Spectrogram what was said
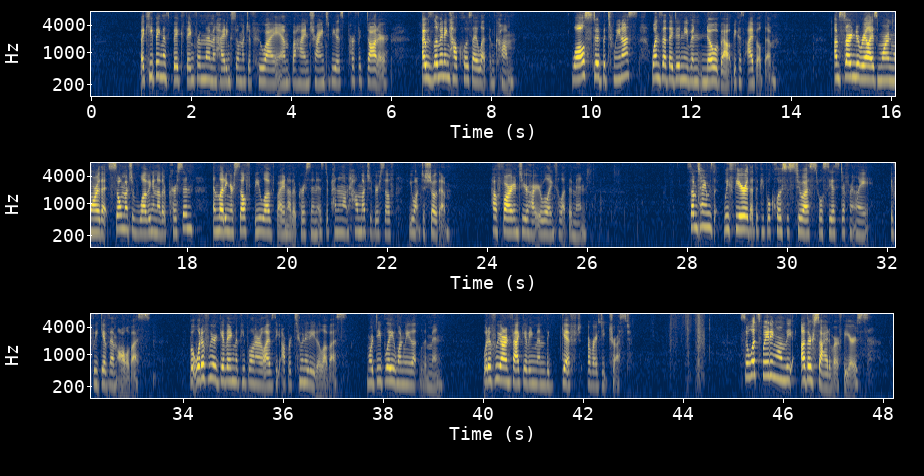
By keeping this big thing from them and hiding so much of who I am behind trying to be this perfect daughter, I was limiting how close I let them come. Walls stood between us, ones that they didn't even know about because I built them. I'm starting to realize more and more that so much of loving another person and letting yourself be loved by another person is dependent on how much of yourself you want to show them, how far into your heart you're willing to let them in. Sometimes we fear that the people closest to us will see us differently if we give them all of us. But what if we are giving the people in our lives the opportunity to love us more deeply when we let them in? What if we are, in fact, giving them the gift of our deep trust? So, what's waiting on the other side of our fears?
